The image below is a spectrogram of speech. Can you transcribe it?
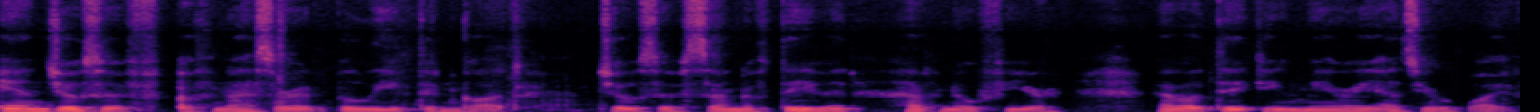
And Joseph of Nazareth believed in God. Joseph, son of David, have no fear about taking Mary as your wife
